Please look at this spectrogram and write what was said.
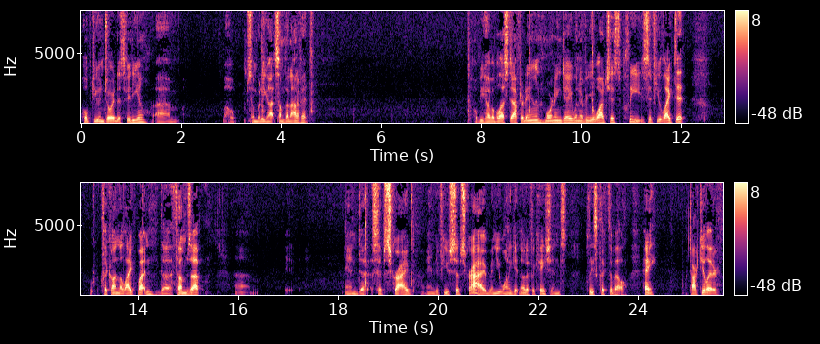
hoped you enjoyed this video. Um, I hope somebody got something out of it. Hope you have a blessed afternoon, morning, day, whenever you watch this. Please, if you liked it, click on the like button, the thumbs up, um, and uh, subscribe. And if you subscribe and you want to get notifications, please click the bell. Hey, talk to you later.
